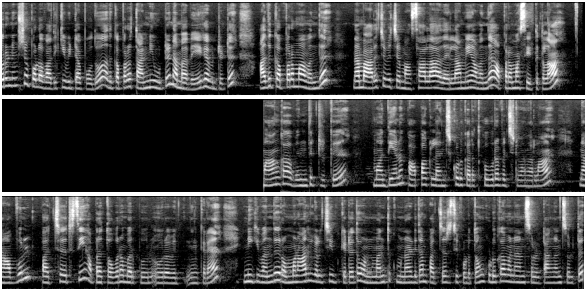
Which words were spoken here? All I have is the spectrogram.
ஒரு நிமிஷம் போல் வதக்கி விட்டால் போதும். அதுக்கப்புறம் தண்ணி விட்டு நம்ம வேக விட்டுட்டு அதுக்கப்புறமா வந்து நம்ம அரைச்சி வச்ச மசாலா அது எல்லாமே வந்து அப்புறமா சேர்த்துக்கலாம். மாங்காய் வெந்துட்டுருக்கு. மத்தியானம் பாப்பாவுக்கு லஞ்ச் கொடுக்கறதுக்கு ஊற வச்சுட்டு வந்துடலாம். நான் அவுல் பச்சரிசி அப்புறம் துவரம் பருப்பு ஊற வைக்கிறேன். இன்றைக்கி வந்து ரொம்ப நாள் கழிச்சு கிட்டத்தட்ட ஒன் மந்த்துக்கு முன்னாடி தான் பச்சரிசி கொடுத்தோம். கொடுக்க வேணான்னு சொல்லிட்டாங்கன்னு சொல்லிட்டு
